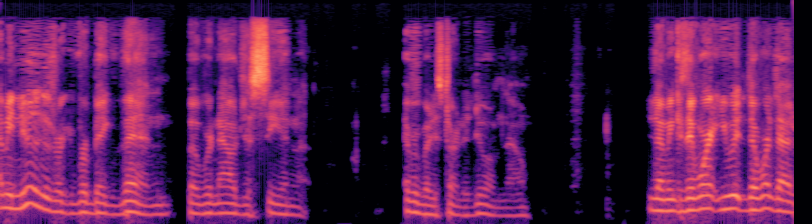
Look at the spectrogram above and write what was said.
I mean, New England's were, were big then, but we're now just seeing everybody's starting to do them now. You know what I mean? Because they weren't you would- they weren't that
